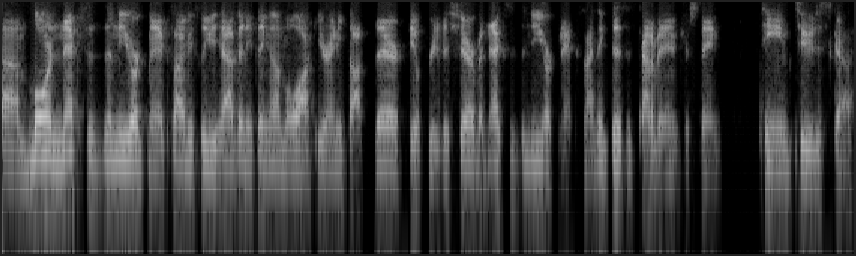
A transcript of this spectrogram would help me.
Um, Lauren, next is the New York Knicks. Obviously, you have anything on Milwaukee or any thoughts there, feel free to share. But next is the New York Knicks. And I think this is kind of an interesting team to discuss.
